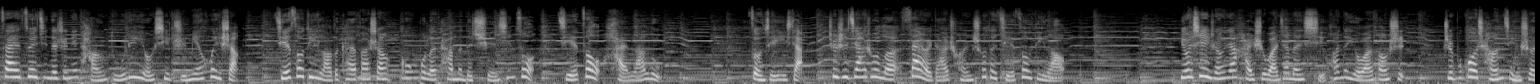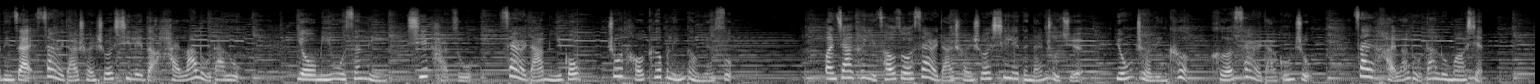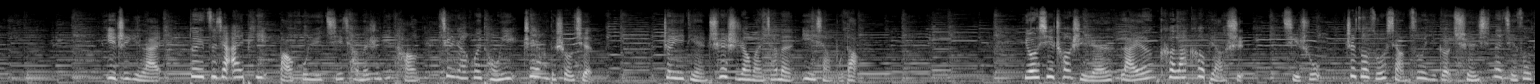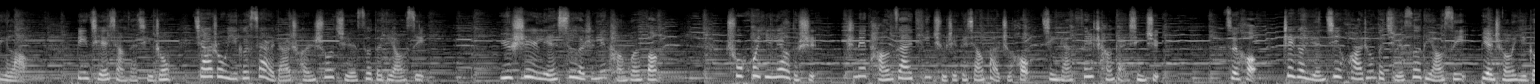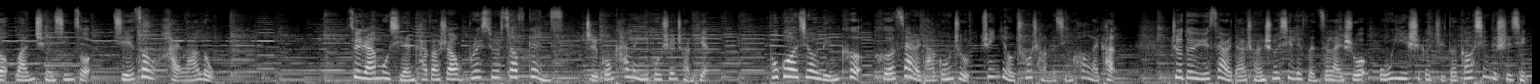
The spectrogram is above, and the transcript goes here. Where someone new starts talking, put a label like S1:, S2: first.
S1: 在最近的任天堂独立游戏直面会上，节奏地牢的开发商公布了他们的全新作《节奏海拉鲁》。总结一下，就是加入了塞尔达传说的节奏地牢。游戏仍然还是玩家们喜欢的游玩方式，只不过场景设定在塞尔达传说系列的海拉鲁大陆，有迷雾森林、西卡族、塞尔达迷宫、猪头哥布林等元素。玩家可以操作塞尔达传说系列的男主角勇者林克和塞尔达公主，在海拉鲁大陆冒险。一直以来对自家 IP 保护欲极强的任天堂，竟然会同意这样的授权，这一点确实让玩家们意想不到。游戏创始人莱恩·克拉克表示，起初制作组想做一个全新的节奏地牢，并且想在其中加入一个塞尔达传说角色的 DLC，于是联系了任天堂官方。出乎意料的是，任天堂在听取这个想法之后，竟然非常感兴趣。最后，这个原计划中的角色 DLC 变成了一个完全新作《节奏海拉鲁》。虽然目前开发商 Brace Yourself Games 只公开了一部宣传片。不过，就林克和塞尔达公主均有出场的情况来看，这对于塞尔达传说系列粉丝来说，无疑是个值得高兴的事情。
